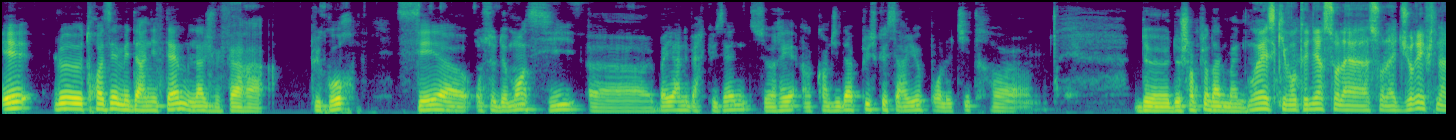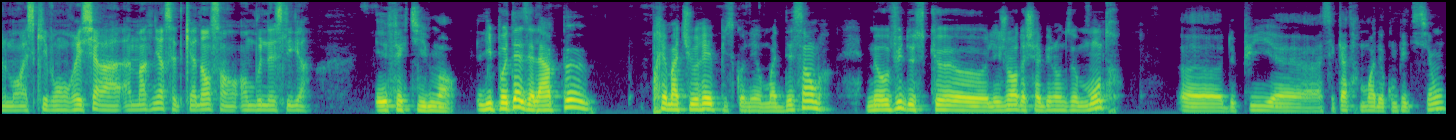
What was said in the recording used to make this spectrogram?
Et le troisième et dernier thème, là je vais faire plus court, c'est on se demande si Bayern Leverkusen serait un candidat plus que sérieux pour le titre de, champion d'Allemagne. Ouais, est-ce qu'ils vont tenir sur la, sur la durée finalement? Est-ce qu'ils vont réussir à, maintenir cette cadence en, Bundesliga? Effectivement. L'hypothèse, elle est un peu prématurée puisqu'on est au mois de décembre, Mais au vu de ce que les joueurs de Xabi Alonso montrent depuis ces quatre mois de compétition,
